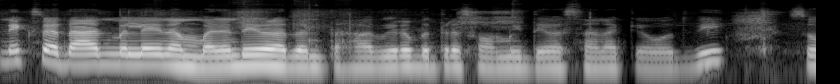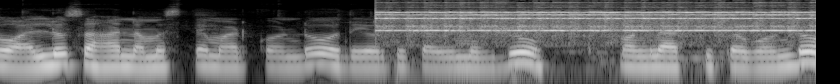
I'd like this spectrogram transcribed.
ನೆಕ್ಸ್ಟ್ ಅದಾದಮೇಲೆ ನಮ್ಮ ಮನೆ ದೇವರಾದಂತಹ ವೀರಭದ್ರ ಸ್ವಾಮಿ ದೇವಸ್ಥಾನಕ್ಕೆ ಹೋದ್ವಿ. ಸೊ ಅಲ್ಲೂ ಸಹ ನಮಸ್ತೆ ಮಾಡಿಕೊಂಡು ದೇವ್ರಿಗೆ ಕೈ ಮುಗಿದು ಮಂಗಳಾರತಿ ತಗೊಂಡು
